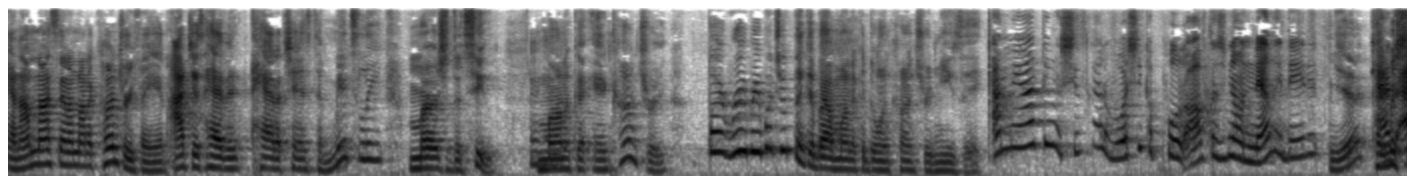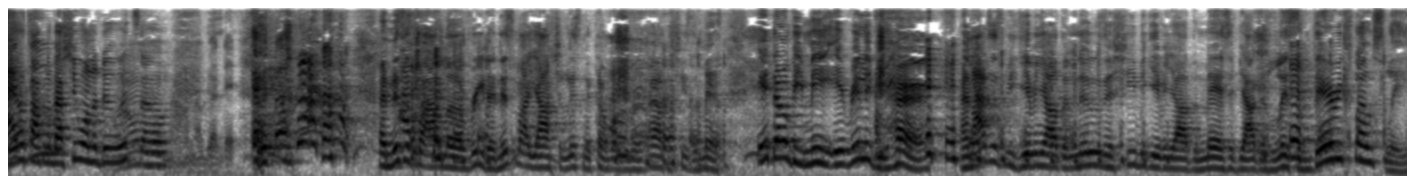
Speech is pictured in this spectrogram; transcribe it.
and I'm not saying I'm not a country fan. I just haven't had a chance to mentally merge the 2 Monica and country. But Riri, what you think about Monica doing country music? I mean, I think she's got a voice. She could pull it off because you know Nelly did it. Yeah, K I- Michelle I talking do- about she want to do it, I so I don't know about that. and this is why I love Rita, and this is why y'all should listen to Come Over After She's a mess. It don't be me, it really be her, and I just be giving y'all the news, and she be giving y'all the mess if y'all just listen very closely.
